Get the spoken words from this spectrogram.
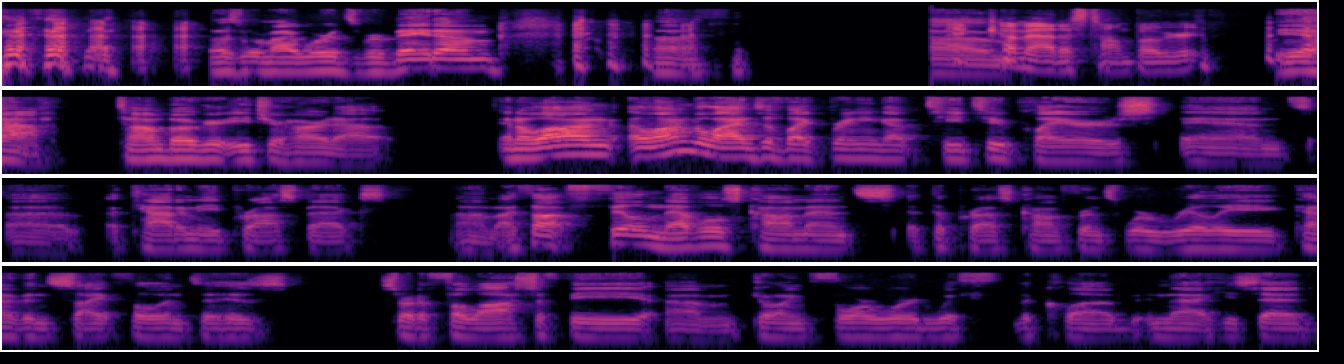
Those were my words verbatim. Uh, um, Come at us, Tom Bogert. yeah, Tom Bogert, eat your heart out. And along along the lines of like bringing up T two players and uh, academy prospects, um, I thought Phil Neville's comments at the press conference were really kind of insightful into his sort of philosophy um, going forward with the club. In that he said,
